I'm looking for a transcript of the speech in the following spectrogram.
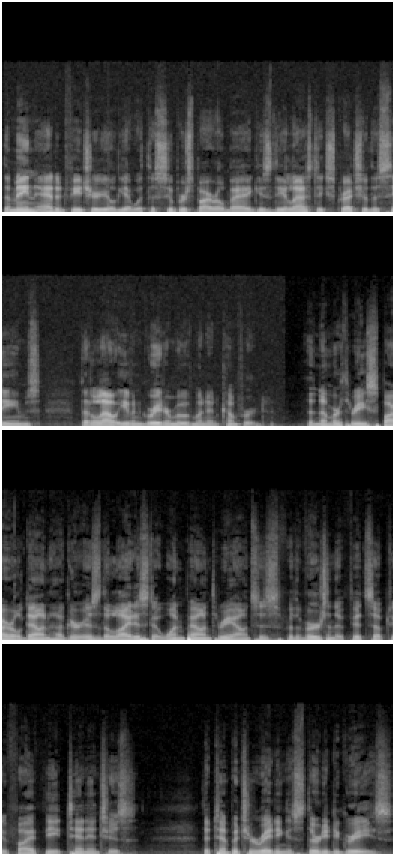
The main added feature you'll get with the Super Spiral bag is the elastic stretch of the seams that allow even greater movement and comfort. The number 3 Spiral Down Hugger is the lightest at 1 pound 3 ounces for the version that fits up to 5 feet 10 inches. The temperature rating is 30 degrees.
